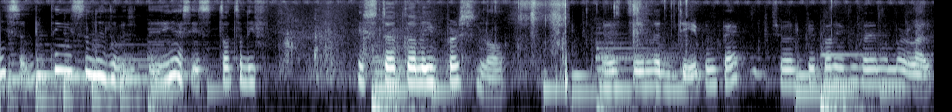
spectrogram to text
it's, is a little bit yes it's totally it's totally personal. It's in a deep impact to people if you remember like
